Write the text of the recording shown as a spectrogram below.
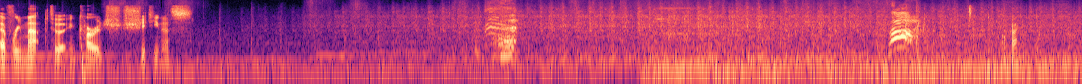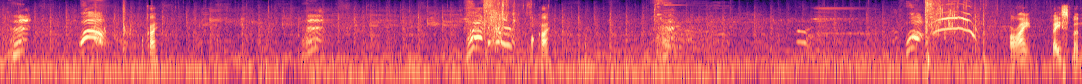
every map to encourage shittiness. Okay. Okay. Okay. Alright, basement.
